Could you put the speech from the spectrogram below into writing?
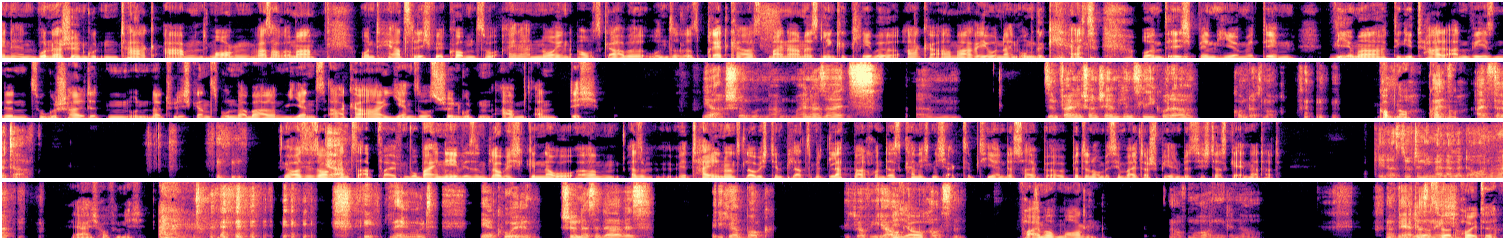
einen wunderschönen guten Tag, Abend, Morgen, was auch immer und herzlich willkommen zu einer neuen Ausgabe unseres Brettcast. Mein Name ist Linke Klebe, aka Mario, nein, umgekehrt und ich bin hier mit dem wie immer digital anwesenden, zugeschalteten und natürlich ganz wunderbaren Jens, aka Jensus. Schönen guten Abend an dich. Ja, schönen guten Abend meinerseits. Ähm, sind wir eigentlich schon Champions League oder kommt das noch? Kommt noch, kommt als, noch. Als Dritter. Ja, Saison Ja. kannst du abpfeifen. Wobei, nee, wir sind, glaube ich, genau, ähm, also wir teilen uns, glaube ich, den Platz mit Gladbach und das kann ich nicht akzeptieren. Deshalb äh, bitte noch ein bisschen weiterspielen, bis sich das geändert hat. Okay, das dürfte nicht mehr lange dauern, oder? Ja, ich hoffe nicht. Sehr gut. Ja, cool. Schön, dass du da bist. Ich hab Bock. Ich hoffe, ihr auch Ich da auch. draußen. Vor allem auf morgen. Auf morgen, genau. Wenn ihr das nicht? hört heute.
